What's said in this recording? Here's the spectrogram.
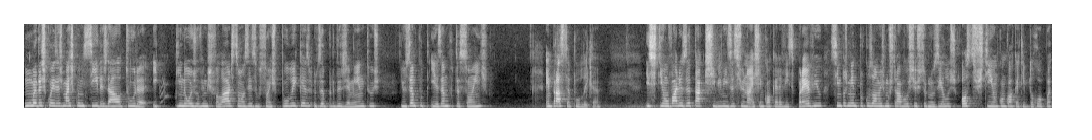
Uma das coisas mais conhecidas da altura e que ainda hoje ouvimos falar são as execuções públicas, os apedrejamentos e, e as amputações em praça pública. Existiam vários ataques civilizacionais sem qualquer aviso prévio, simplesmente porque os homens mostravam os seus tornozelos ou se vestiam com qualquer tipo de roupa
